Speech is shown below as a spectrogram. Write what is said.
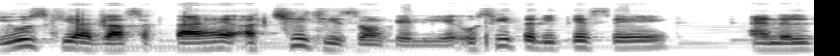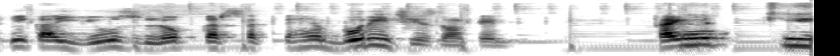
यूज़ किया जा सकता है अच्छी चीज़ों के लिए उसी तरीके से एनएलपी का यूज़ लोग कर सकते हैं बुरी चीज़ों के लिए। Right okay.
